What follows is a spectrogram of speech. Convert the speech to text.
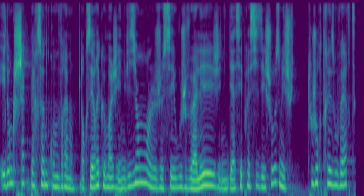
et donc chaque personne compte vraiment. Donc c'est vrai que moi j'ai une vision, je sais où je veux aller, j'ai une idée assez précise des choses, mais je suis toujours très ouverte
